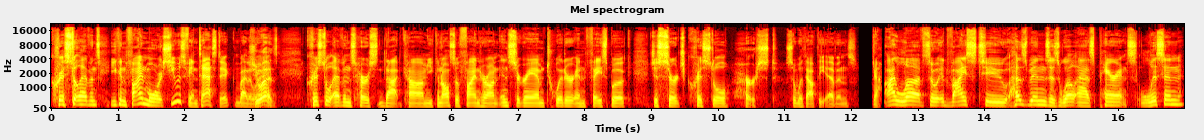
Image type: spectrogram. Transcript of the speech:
Crystal Evans, you can find more. She was fantastic, by the she way. She was crystalevanshurst.com. You can also find her on Instagram, Twitter, and Facebook. Just search Crystal Hurst, so without the Evans. Yeah. I love so advice to husbands as well as parents listen,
